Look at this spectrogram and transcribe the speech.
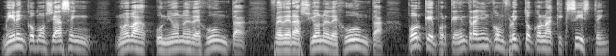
Miren cómo se hacen nuevas uniones de junta, federaciones de junta. ¿Por qué? Porque entran en conflicto con las que existen,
